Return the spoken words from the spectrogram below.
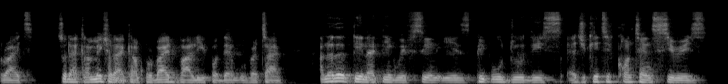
right? So that I can make sure that I can provide value for them over time. Another thing I think we've seen is people do this educative content series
